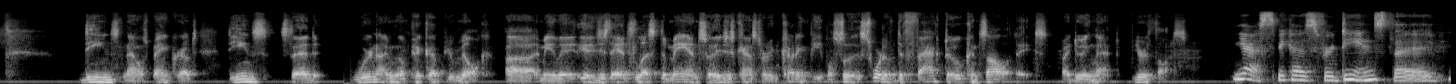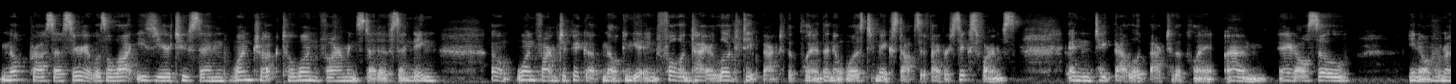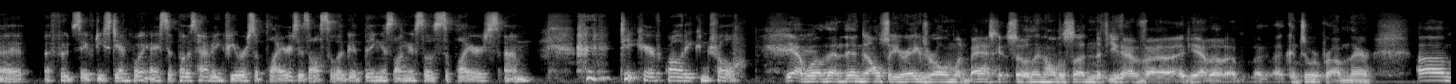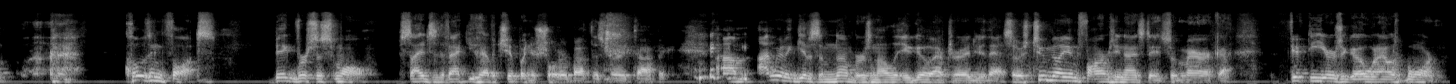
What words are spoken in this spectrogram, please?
Dean's now is bankrupt. Dean's said we're not even going to pick up your milk. Uh, I mean, it, just adds less demand, so they just kind of started cutting people. So it sort of de facto consolidates by doing that. Your thoughts? Yes, because for Dean's, the milk processor, it was a lot easier to send one truck to one farm instead of sending uh, one farm to pick up milk and get in full entire load to take back to the plant than it was to make stops at five or six farms and take that load back to the plant. Um, and it also you know, from a, a, food safety standpoint, I suppose having fewer suppliers is also a good thing as long as those suppliers um, take care of quality control. Yeah, well, then then also your eggs are all in one basket. So then all of a sudden, if you have uh, if you have a, a, consumer problem there, um, closing thoughts: big versus small. Besides the fact you have a chip on your shoulder about this very topic, um, I'm going to give some numbers and I'll let you go after I do that. So there's two million farms in the United States of America. 50 years ago, when I was born,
